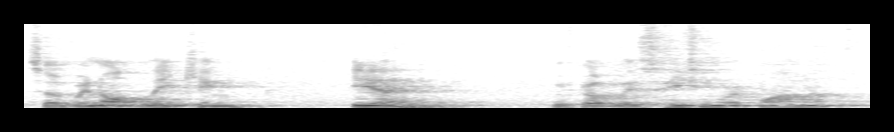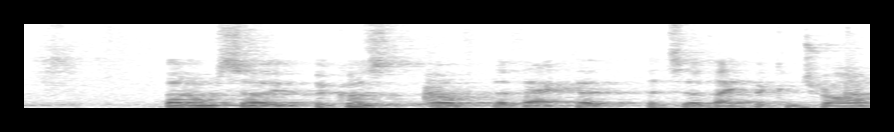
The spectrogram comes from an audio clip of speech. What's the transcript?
So if we're not leaking air, we've got less heating requirement. But also because of the fact that it's a vapor control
